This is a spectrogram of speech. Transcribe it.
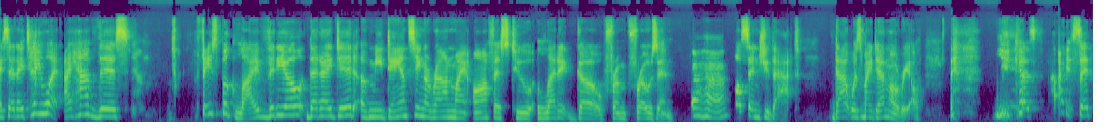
I said i tell you what i have this facebook live video that i did of me dancing around my office to let it go from frozen. Uh-huh. i'll send you that. That was my demo reel. Because i said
